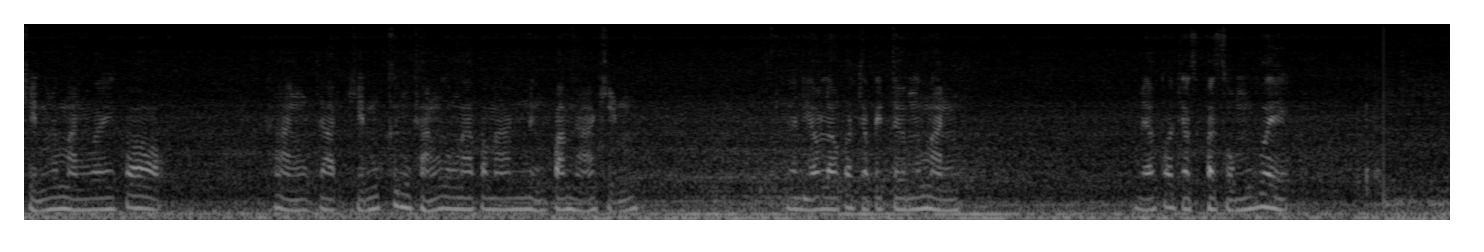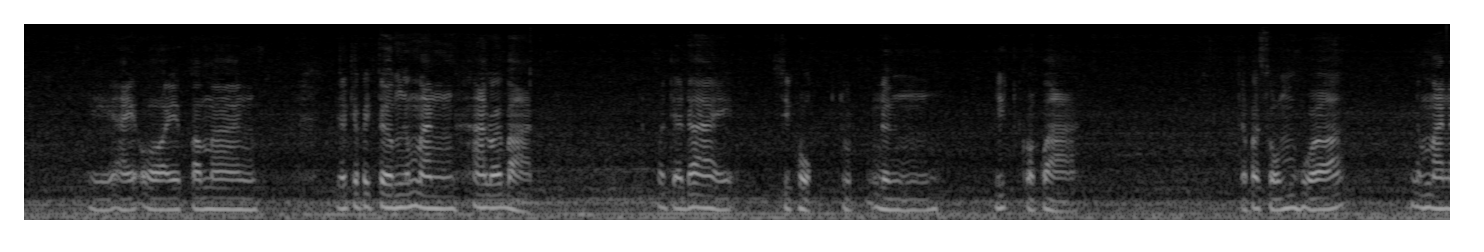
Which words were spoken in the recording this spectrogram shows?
เข็มน้ำมันไว้ก็ ห่างจากเข็มครึ่งถังลงมาประมาณหนึ่งความหนาเข็ม แล้วเดี๋ยวเราก็จะไปเติมน้ำมัน แล้วก็จะผสมด้วย AI oil ประมาณ เดี๋ยวจะไปเติมน้ำมัน 500 บาท ก็จะได้ 16.1 ลิตรกว่าๆจะผสมหัวน้ำมัน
